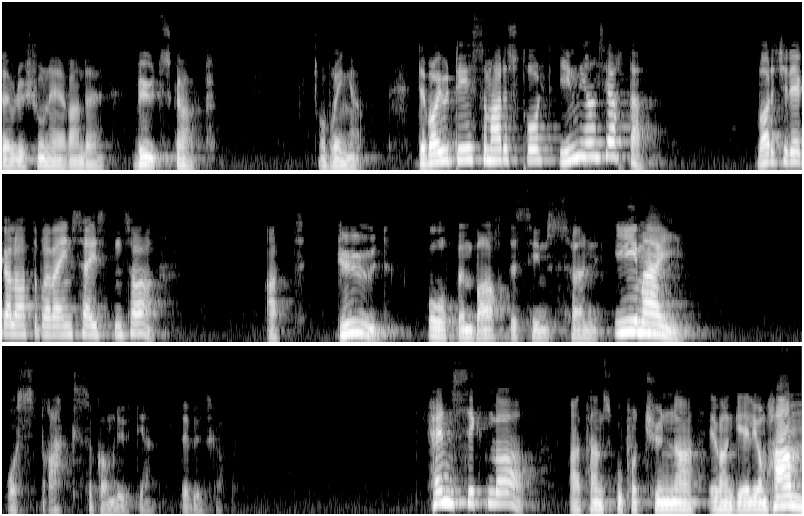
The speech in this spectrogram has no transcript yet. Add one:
revolusjonerende budskap å bringe. Det var jo det som hadde strålt inn i hans hjerte. Var det ikke det Galaterbrevet 1,16 sa? At Gud åpenbarte sin sønn i meg. Og straks så kom det ut igjen, det budskapet. Hensikten var at han skulle forkynne evangeliet om ham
